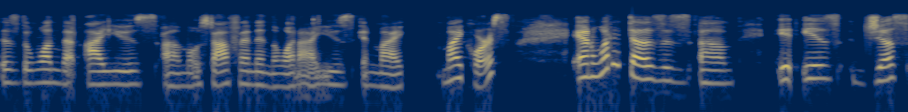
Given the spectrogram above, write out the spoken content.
is the one that I use uh, most often and the one I use in my, my course. And what it does is um, it is just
